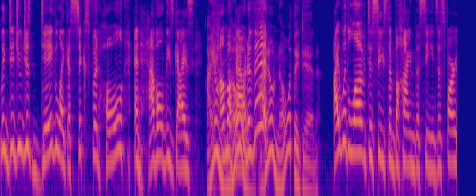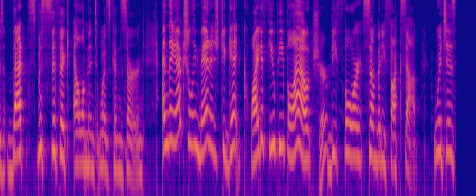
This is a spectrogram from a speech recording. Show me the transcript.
Like, did you just dig like a six foot hole and have all these guys I come up out of it? I don't know what they did. I would love to see some behind the scenes as far as that specific element was concerned. And they actually managed to get quite a few people out Sure. before somebody fucks up, which is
